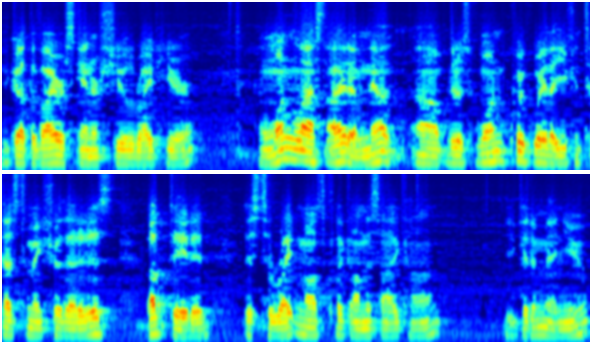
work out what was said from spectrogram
you've got the virus scanner shield right here. And one last item. Now, uh, there's one quick way that you can test to make sure that it is updated is to right mouse click on this icon. You get a menu.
